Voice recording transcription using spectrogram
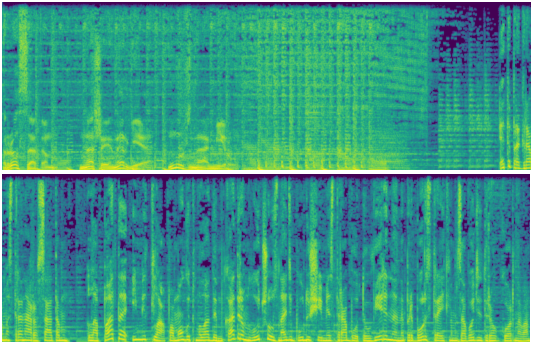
Росатом. Наша энергия нужна миру. Это программа «Страна Росатом». Лопата и метла помогут молодым кадрам лучше узнать будущее место работы, уверенное на приборостроительном заводе Трехгорного.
